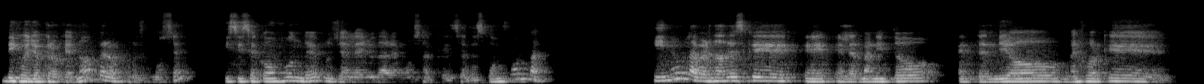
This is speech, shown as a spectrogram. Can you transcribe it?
Dijo, yo creo que no, pero pues no sé. Y si se confunde, pues ya le ayudaremos a que se desconfunda. Y no, la verdad es que eh, el hermanito entendió mejor que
